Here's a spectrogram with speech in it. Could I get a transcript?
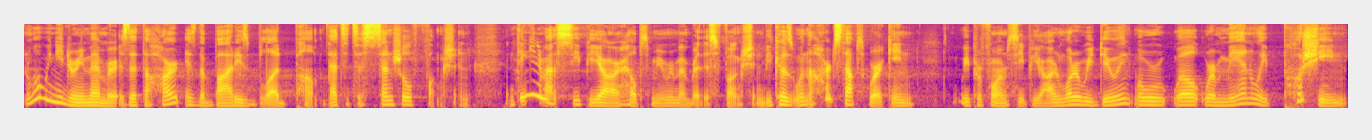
And what we need to remember is that the heart is the body's blood pump. That's its essential function. And thinking about CPR helps me remember this function because when the heart stops working, we perform CPR. And what are we doing? Well, we're, well, we're manually pushing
